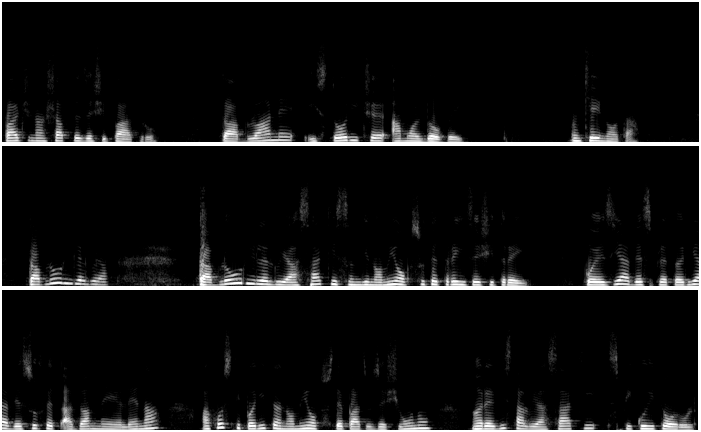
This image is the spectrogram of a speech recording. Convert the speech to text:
pagina 74, tabloane istorice a Moldovei. Închei nota. Tablourile lui, tablourile lui Asaki sunt din 1833. Poezia despre tăria de suflet a doamnei Elena a fost tipărită în 1841 în revista lui Asaki, Spicuitorul,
